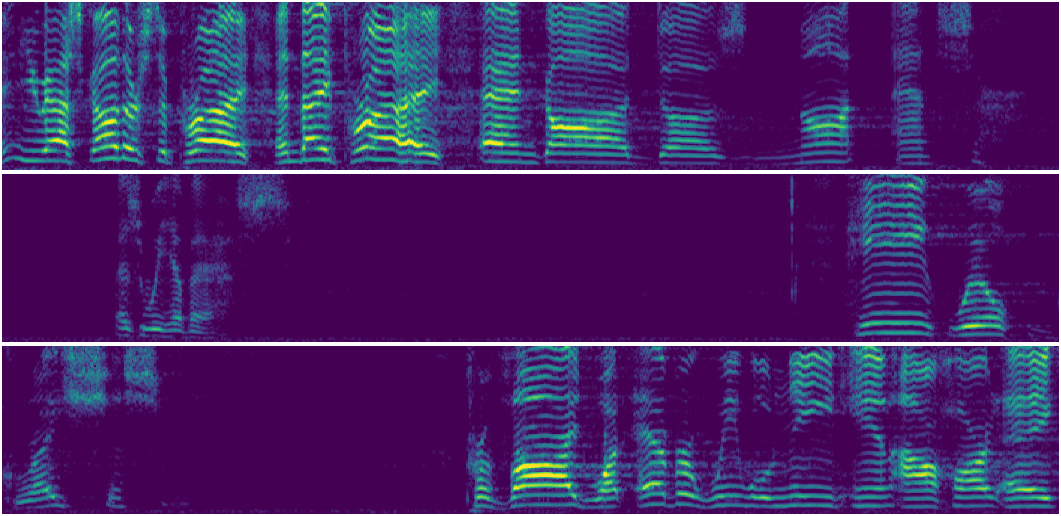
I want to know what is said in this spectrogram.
and you ask others to pray and they pray, and God does not answer as we have asked. He will graciously provide whatever we will need in our heartache,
